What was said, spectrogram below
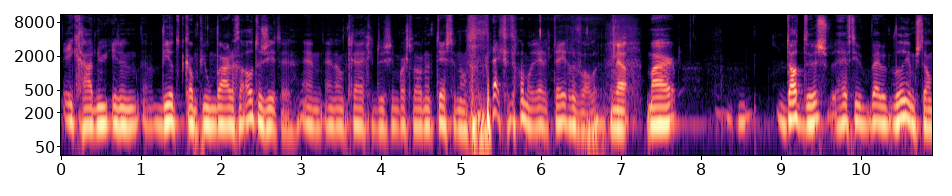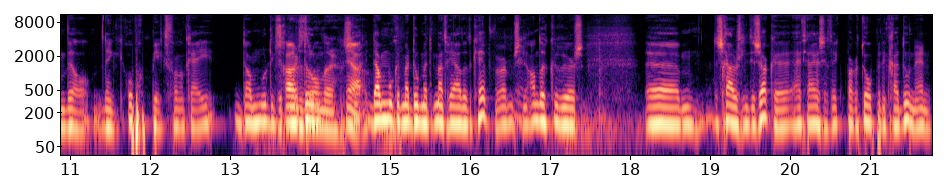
ik ga nu in een wereldkampioenwaardige auto zitten. En, en dan krijg je dus in Barcelona een test... en dan blijkt het allemaal redelijk tegen te vallen. Ja. Maar dat dus heeft hij bij Williams dan wel, denk ik, opgepikt. Van oké, dan moet ik het maar Schouders doen. eronder, Scha- ja. Dan moet ik het maar doen met het materiaal dat ik heb. Waar misschien andere coureurs ehm, de schouders lieten zakken. Heeft hij gezegd, ik pak het op en ik ga het doen. En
